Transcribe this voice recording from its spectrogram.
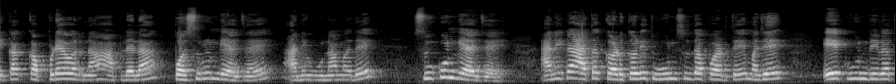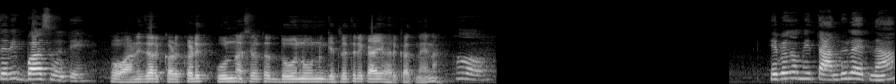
एका कपड्यावर ना आपल्याला पसरून घ्यायचं आहे. आणि उन्हामध्ये सुकून घ्यायचं आहे. आणि काय आता कडकडीत ऊन सुद्धा पडते. म्हणजे एक ऊन दिलं तरी बस होते. हो आणि जर कडकडीत ऊन असेल तर दोन ऊन घेतले तरी काही हरकत नाही ना? हो. हे बघा मी तांदूळ आहेत ना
